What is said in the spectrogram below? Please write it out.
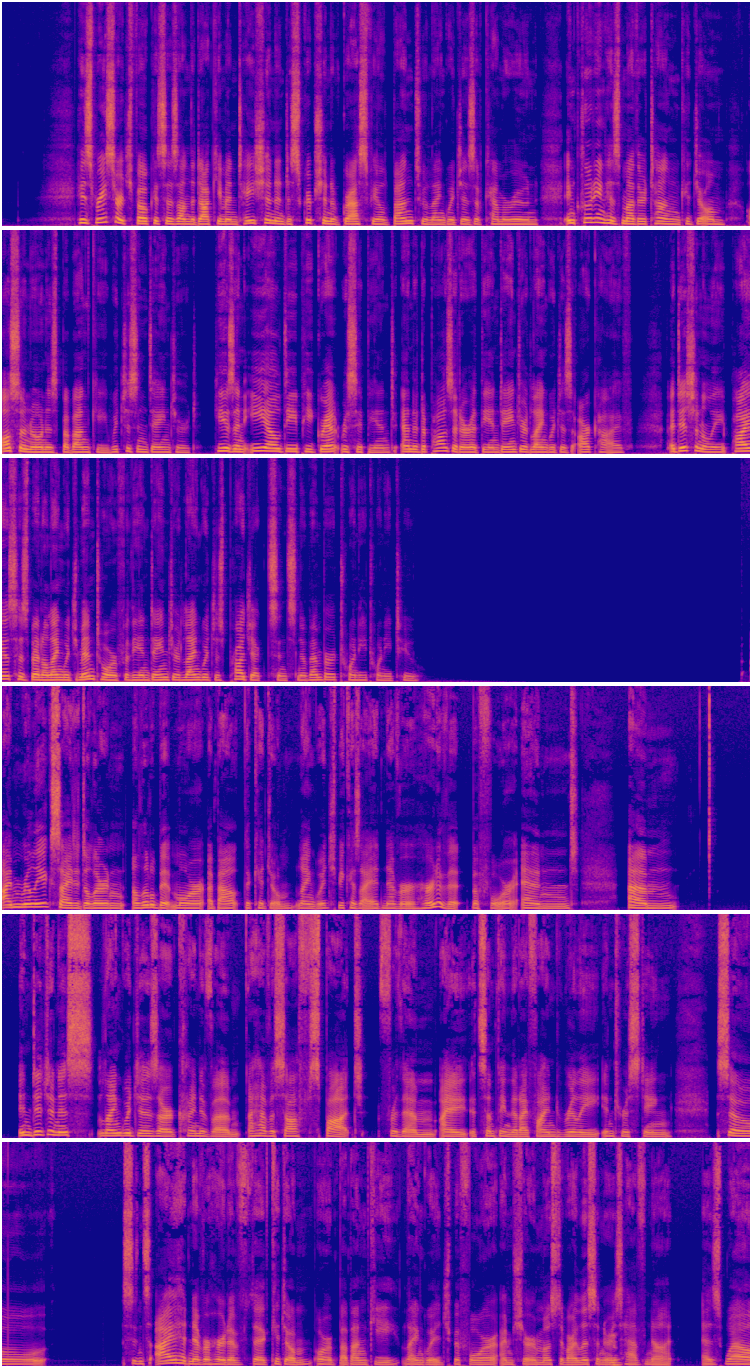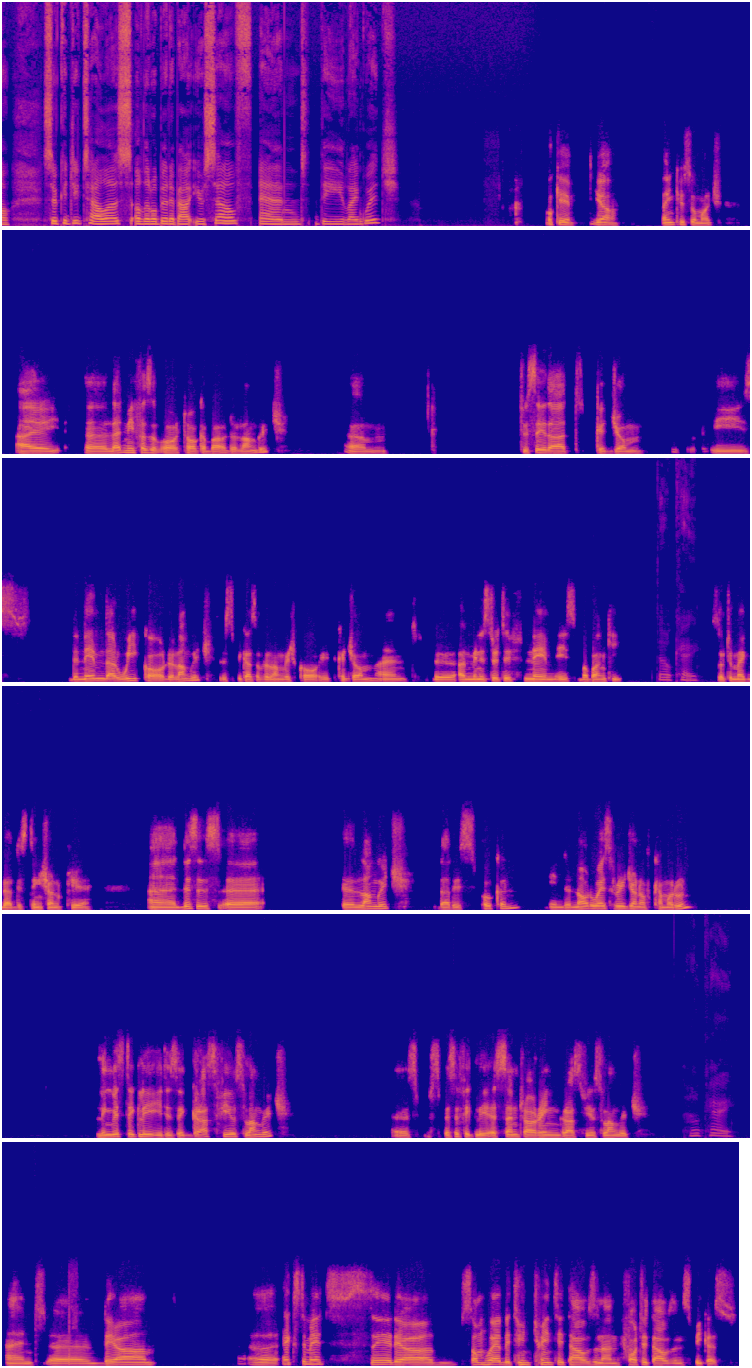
His research focuses on the documentation and description of grassfield Bantu languages of Cameroon, including his mother tongue, Kejom, also known as Babanki, which is endangered. He is an ELDP grant recipient and a depositor at the Endangered Languages Archive. Additionally, Pius has been a language mentor for the Endangered Languages Project since November 2022. I'm really excited to learn a little bit more about the Kejom language because I had never heard of it before. And um, indigenous languages are kind of a, I have a soft spot for them. I it's something that I find really interesting. So since I had never heard of the Kejom or Babanki language before, I'm sure most of our listeners yeah. have not as well. So, could you tell us a little bit about yourself and the language? Okay, yeah, thank you so much. I uh, let me first of all talk about the language. Um, to say that Kejom is the name that we call the language, the speakers of the language call it Kejom, and the administrative name is Babanki. Okay. So to make that distinction clear, uh, this is uh, a language that is spoken in the northwest region of Cameroon. Linguistically, it is a grassfields language, uh, specifically a central ring grassfields language. Okay. And uh, there are uh, estimates say there are somewhere between 20,000 and 40,000 speakers.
